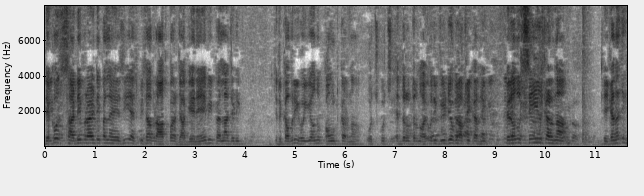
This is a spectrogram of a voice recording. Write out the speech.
ਦੇਖੋ ਸਾਡੀ ਪ੍ਰਾਇੋਰਟੀ ਪਹਿਲਾਂ ਇਹ ਸੀ ਐਸਪੀ ਸਾਹਿਬ ਰਾਤ ਭਰ ਜਾਗੇ ਨੇ ਵੀ ਪਹਿਲਾਂ ਜਿਹੜੀ ਰਿਕਵਰੀ ਹੋਈ ਹੈ ਉਹਨੂੰ ਕਾਊਂਟ ਕਰਨਾ, ਉਹ 'ਚ ਕੁਝ ਇੱਧਰ ਉੱਧਰ ਨਾ ਹੋਏ, ਉਹਦੀ ਵੀਡੀਓਗ੍ਰਾਫੀ ਕਰਨੀ, ਫਿਰ ਉਹਨੂੰ ਸੀਲ ਕਰਨਾ। ਠੀਕ ਹੈ ਨਾ ਜੀ?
